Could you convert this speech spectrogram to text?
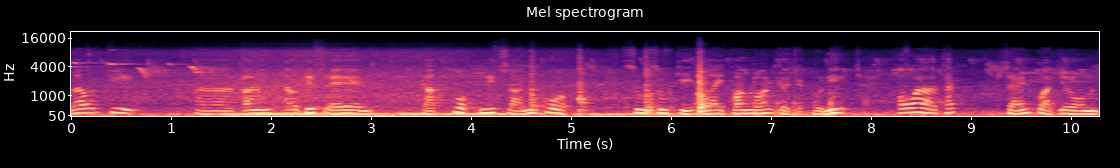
แล้วที่อ่าทางอัลติสเอง กับพวกนิสสันพวก ซูซูกิอะไรความร้อนเกิดจากตัวนี้ เพราะว่าถ้าแสนกว่ากิโลมัน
